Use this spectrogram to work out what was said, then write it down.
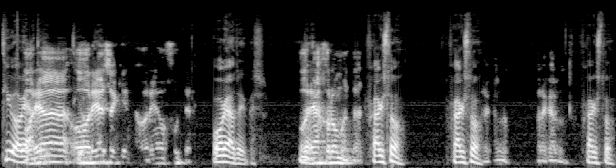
Τι ωραία. Ωραία, ωραία ζακέτα, ωραία φούτερ. Ωραία το είπες. Ωραία ναι. χρώματα. Ευχαριστώ. Ευχαριστώ. Παρακαλώ. Παρακαλώ. Ευχαριστώ.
